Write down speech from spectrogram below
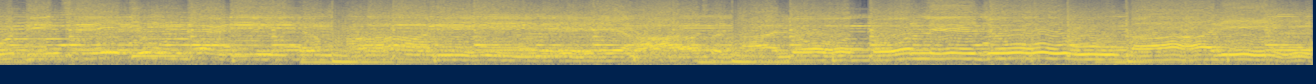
ઓઢી છે ચુંદડી તમારી હાથ ઝાલ્યો તો લેજો ઉધારી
